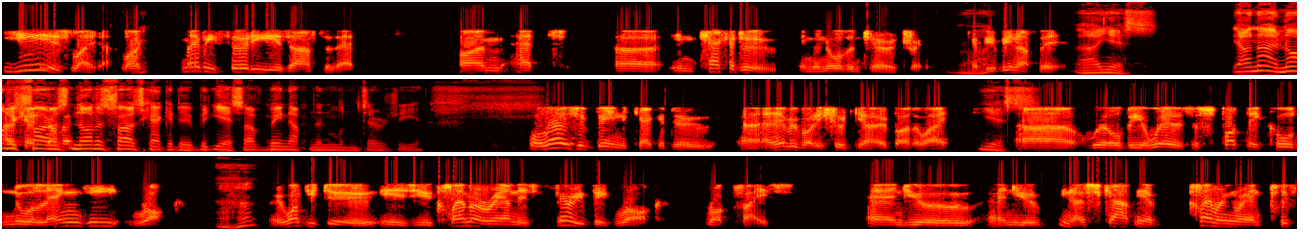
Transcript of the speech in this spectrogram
years later, like maybe thirty years after that, I'm at uh, in Kakadu in the Northern Territory. Right. Have you been up there? Uh, yes. Yeah, no, not Okay, as far as not as far as Kakadu, but yes, I've been up in the Northern Territory. Yeah. Well, those who've been to Kakadu, uh, and everybody should go, by the way, Yes. uh, will be aware there's a spot there called Nourlangie Rock. Uh huh. What you do is you clamber around this very big rock, rock face, and you and you you know scarp, you know, clambering around cliffs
